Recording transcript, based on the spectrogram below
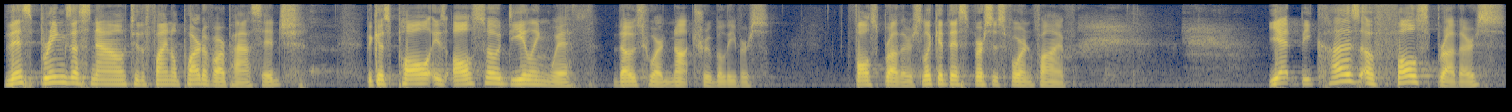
This brings us now to the final part of our passage because Paul is also dealing with those who are not true believers, false brothers. Look at this, verses 4 and 5. Yet, because of false brothers,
